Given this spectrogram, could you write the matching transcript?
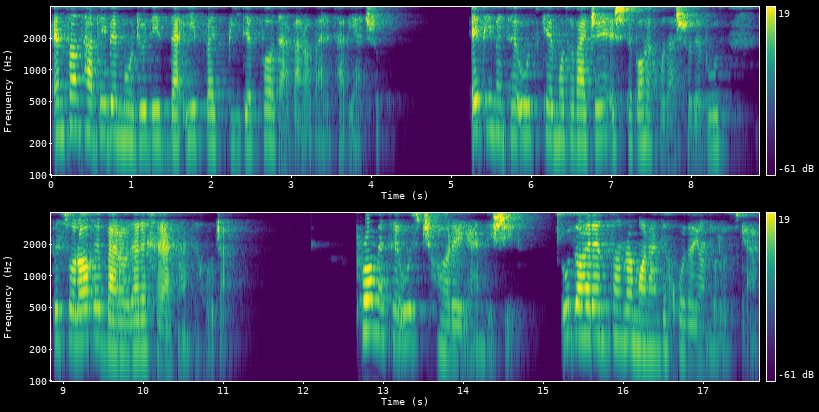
انسان تبدیل به موجودی ضعیف و بیدفاع در برابر طبیعت شد. اپیمتئوس که متوجه اشتباه خودش شده بود به سراغ برادر خردمند خود رفت. پرومتئوس چاره اندیشید. او ظاهر انسان را مانند خدایان درست کرد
